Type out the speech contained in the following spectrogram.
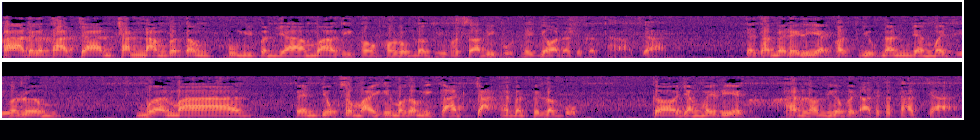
พระอัตถกถาจารย์ชั้นนำก็ต้องผู้มีปัญญามากที่เขาเคารพนับถือพระสารีบุตรในยอดอัตถกถาจารย์ แต่ท่านไม่ได้เรียกเพราะยุคนั้นยังไม่ถือว่าเริ่ม เมื่อมาเป็นยุคสมัยขึ้นมาก็มีการจัดให้มันเป็นระบบ ก็ยังไม่เรียกท่านเหล่านี้ว่าเป็นอัตถกถาจารย์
